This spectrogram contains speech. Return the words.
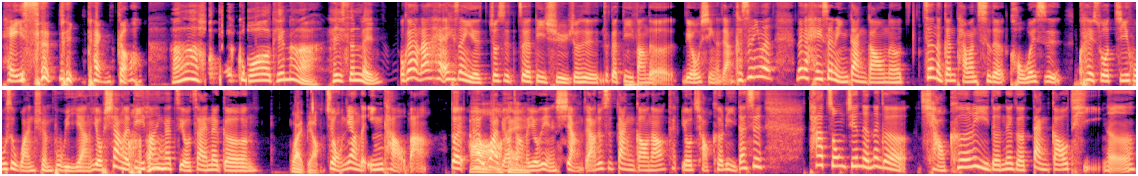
黑森林蛋糕啊！好德国，天哪！黑森林，我跟你讲，那黑黑森也就是这个地区，就是这个地方的流行的这样。可是因为那个黑森林蛋糕呢，真的跟台湾吃的口味是可以说几乎是完全不一样。有像的地方，应该只有在那个外表酒酿的樱桃吧。对，还有外表长得有点像，这样就是蛋糕，然后有巧克力，但是它中间的那个巧克力的那个蛋糕体呢？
